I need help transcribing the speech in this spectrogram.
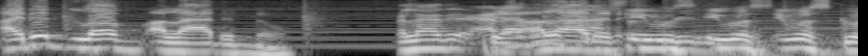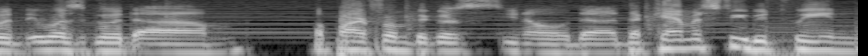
I did love Aladdin though Aladdin. yeah, was Aladdin. It was really it was it was good. It was good. Um, apart from because you know the the chemistry between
